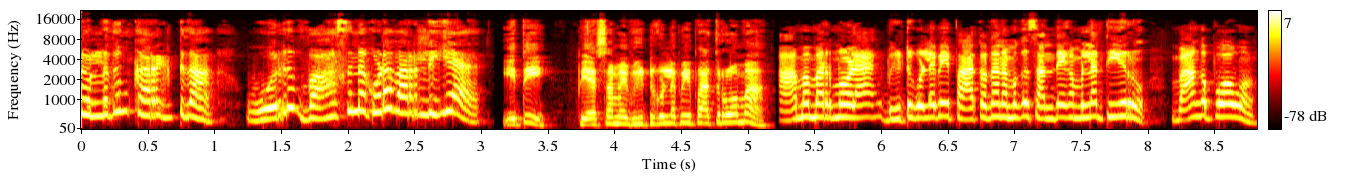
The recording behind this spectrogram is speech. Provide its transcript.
சொல்லதும் கரெக்ட் தான். ஒரு வாசனை கூட வரலையே. ஏத்தி பேசாம வீட்டுக்குள்ள போய் பாத்துருவோமா? ஆமா மர்மோளா வீட்டுக்குள்ள போய் பார்த்தா நமக்கு சந்தேகம் எல்லாம் தீரும். வாங்க போவோம்.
